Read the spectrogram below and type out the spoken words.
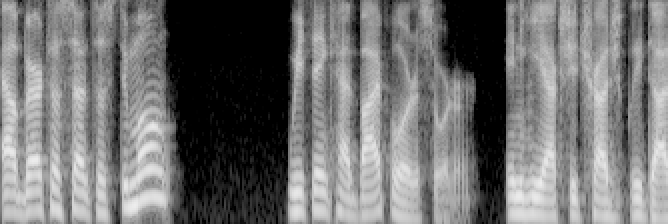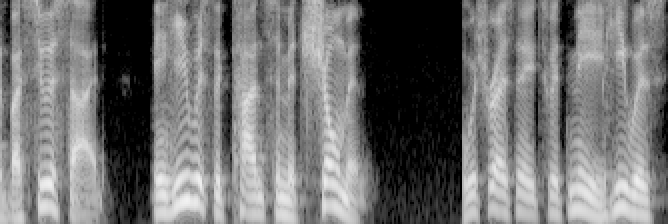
Alberto Santos Dumont, we think had bipolar disorder and he actually tragically died by suicide. And he was the consummate showman which resonates with me. He was,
